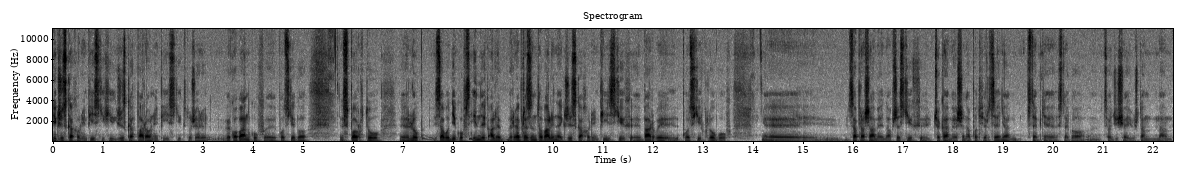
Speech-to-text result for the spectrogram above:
w Igrzyskach Olimpijskich i Igrzyskach Paraolimpijskich, którzy wychowanków e, polskiego sportu e, lub zawodników z innych, ale reprezentowali na Igrzyskach Olimpijskich e, barwy polskich klubów. Zapraszamy na wszystkich, czekamy jeszcze na potwierdzenia. Wstępnie z tego, co dzisiaj już tam mam,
